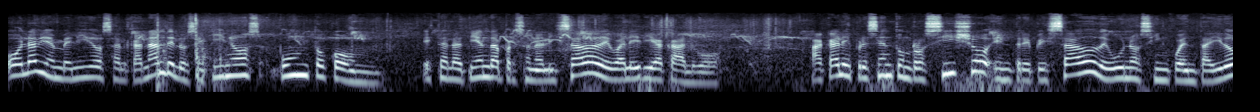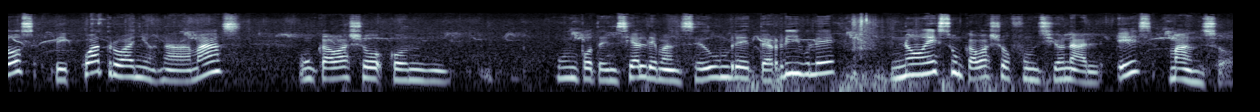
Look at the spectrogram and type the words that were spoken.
Hola, bienvenidos al canal de losequinos.com. Esta es la tienda personalizada de Valeria Calvo. Acá les presento un rosillo entrepesado de 1,52, de 4 años nada más. Un caballo con un potencial de mansedumbre terrible. No es un caballo funcional, es manso.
